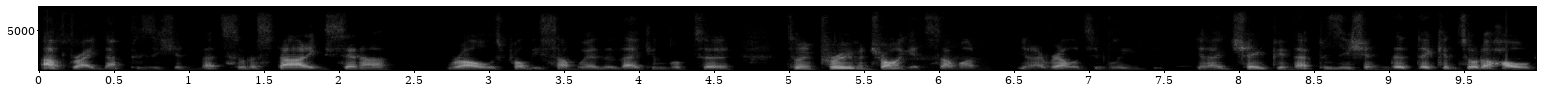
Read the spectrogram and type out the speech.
upgrade that position, that sort of starting center role is probably somewhere that they can look to to improve and try and get someone you know relatively you know cheap in that position that they can sort of hold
